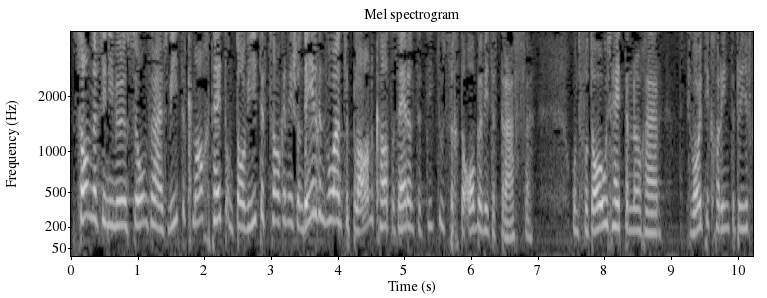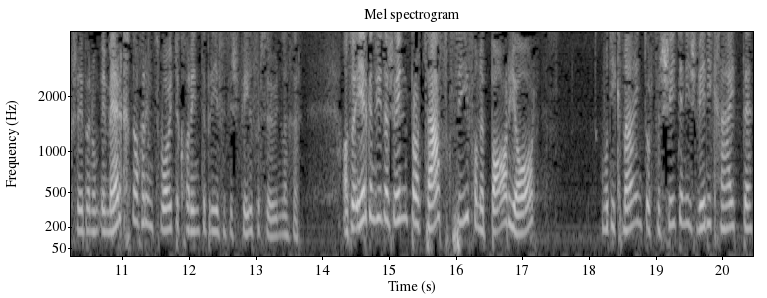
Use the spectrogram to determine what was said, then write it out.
sondern seine Missionsreise weitergemacht hat und da weitergezogen ist und irgendwo haben sie einen Plan gehabt, dass er und der Titus sich da oben wieder treffen. Und von da aus hat er nachher den zweiten Korintherbrief geschrieben. Und man merkt nachher im zweiten Korintherbrief, es ist viel versöhnlicher. Also irgendwie, das war ein Prozess von ein paar Jahren, wo die Gemeinde durch verschiedene Schwierigkeiten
